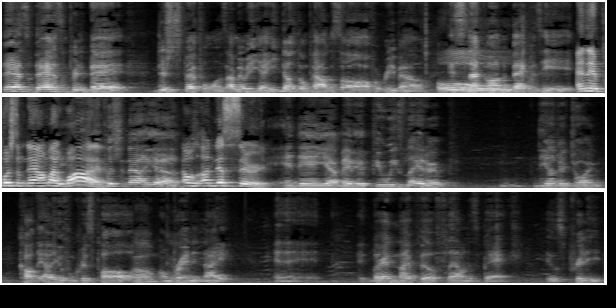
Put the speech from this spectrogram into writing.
They had some. They had some pretty bad, disrespectful ones. I remember. Yeah, he dunked on Pau Gasol off a rebound and slapped him on the back of his head. And then pushed him down. I'm like, why? And pushed him down. Yeah. That was unnecessary. And then yeah, maybe a few weeks later, DeAndre Jordan caught the alley oop from Chris Paul Oh, on God. Brandon Knight, and Brandon Knight fell flat on his back. It was pretty.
